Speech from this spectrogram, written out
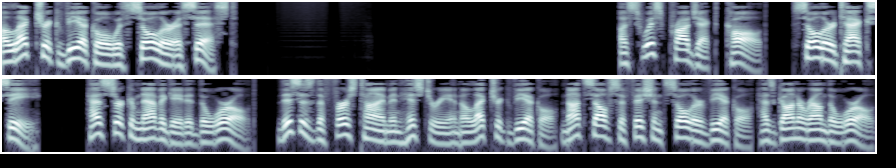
Electric vehicle with solar assist A Swiss project, called Solar Taxi, has circumnavigated the world. This is the first time in history an electric vehicle not self-sufficient solar vehicle has gone around the world,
